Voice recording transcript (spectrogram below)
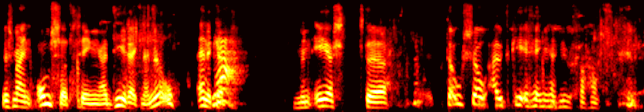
Dus mijn omzet ging direct naar nul. En ik Ja. heb mijn eerste TOSO-uitkering nu gehad.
